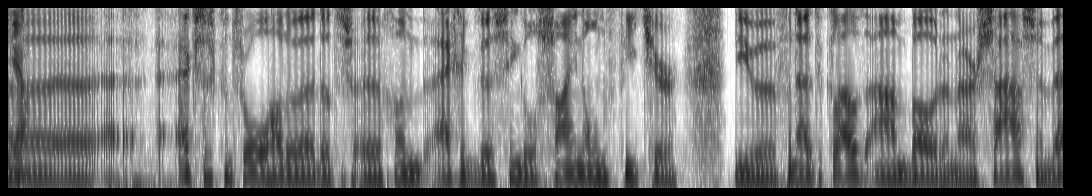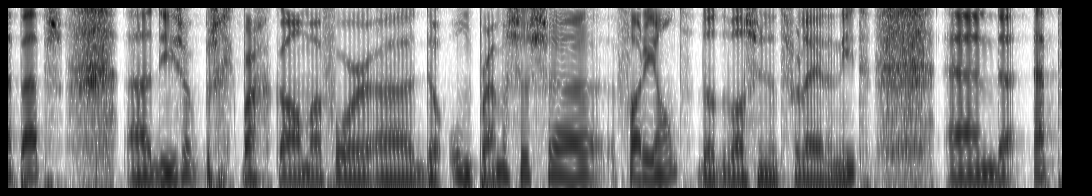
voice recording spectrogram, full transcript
Ja. access control hadden we, dat is gewoon eigenlijk de single sign-on feature die we vanuit de cloud aanboden naar SaaS en webapps. die is ook beschikbaar gekomen voor de on-premises variant. Dat was in het verleden niet. En de app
